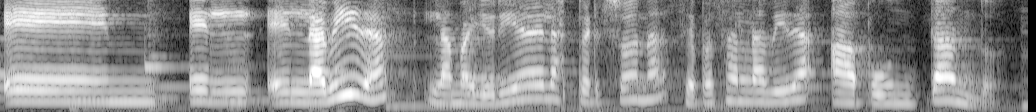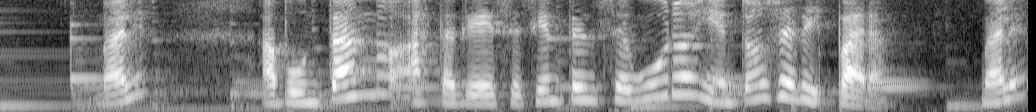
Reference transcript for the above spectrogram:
en, en la vida, la mayoría de las personas se pasan la vida apuntando ¿vale? Apuntando hasta que se sienten seguros y entonces disparan, ¿vale?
